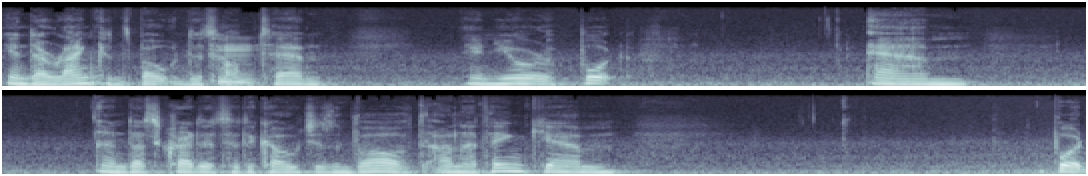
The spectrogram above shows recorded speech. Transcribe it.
in their rankings, both in the top Mm. ten in Europe. But um, and that's credit to the coaches involved, and I think, um, but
